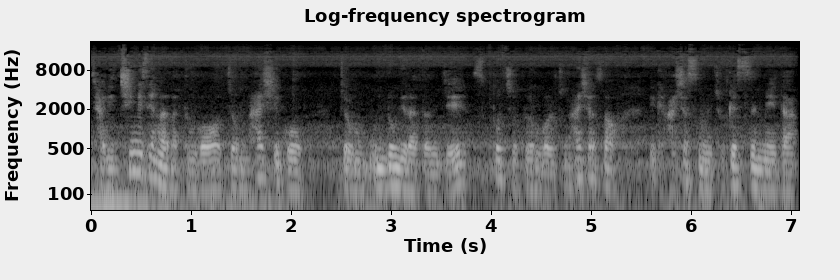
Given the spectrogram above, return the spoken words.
자기 취미생활 같은 거 좀 하시고 좀 운동이라든지 스포츠 그런 걸 좀 하셔서 이렇게 가셨으면 좋겠습니다.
